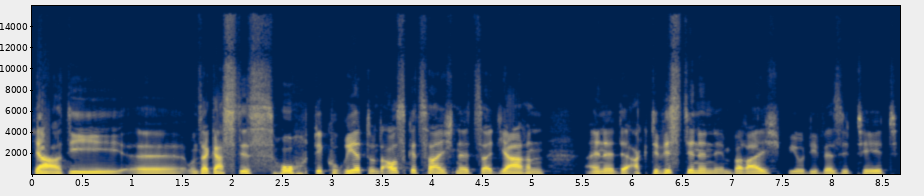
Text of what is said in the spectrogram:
Ja, die, äh, unser Gast ist hoch dekoriert und ausgezeichnet, seit Jahren eine der Aktivistinnen im Bereich Biodiversität.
